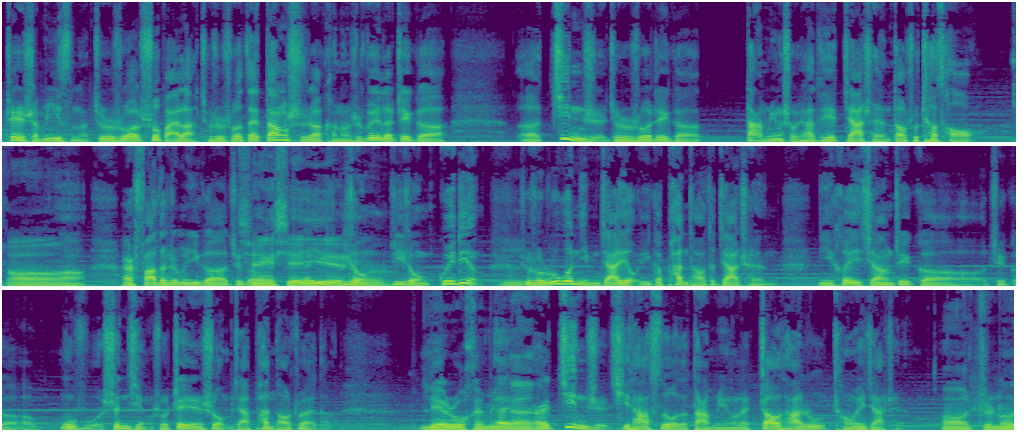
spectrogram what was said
这是什么意思呢？就是说说白了，就是说在当时啊，可能是为了这个，呃，禁止，就是说这个大明手下这些家臣到处跳槽哦，啊，而发的这么一个这个协议一种一种规定，嗯就是说，如果你们家有一个叛逃的家臣，你可以向这个这个幕府申请说，这人是我们家叛逃出来的，列入黑名哎，单，而禁止其他所有的大名来招他入成为家臣。哦，只能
